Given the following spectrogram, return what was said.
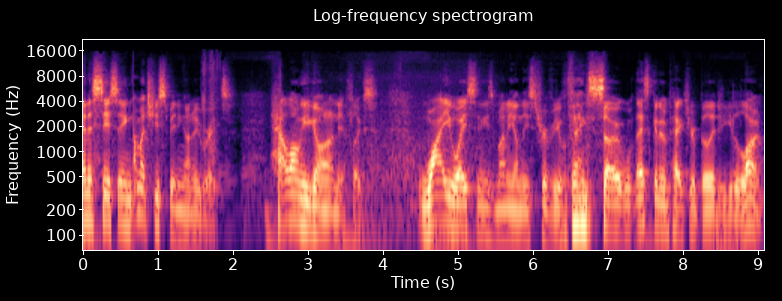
and assessing how much you're spending on Uber Eats. How long are you going on Netflix? Why are you wasting these money on these trivial things? So that's going to impact your ability to get a loan.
